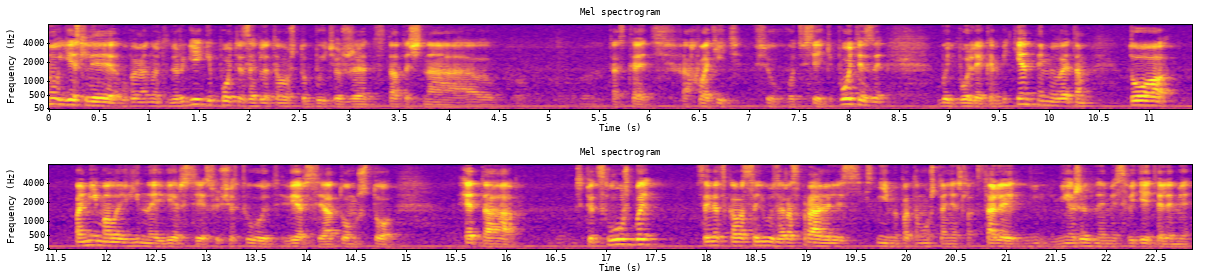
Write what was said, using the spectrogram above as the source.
Ну, если упомянуть другие гипотезы, для того, чтобы быть уже достаточно, так сказать, охватить всю, вот все гипотезы, быть более компетентными в этом, то помимо лавинной версии существует версия о том, что это спецслужбы Советского Союза расправились с ними, потому что они стали неожиданными свидетелями,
